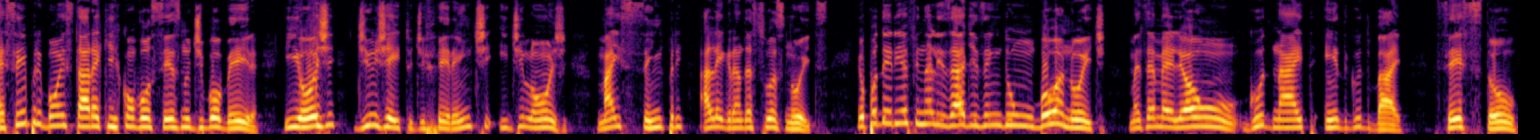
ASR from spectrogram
É sempre bom estar aqui com vocês no De Bobeira e hoje de um jeito diferente e de longe, mas sempre alegrando as suas noites. Eu poderia finalizar dizendo um boa noite, mas é melhor um good night and goodbye. Sextou.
